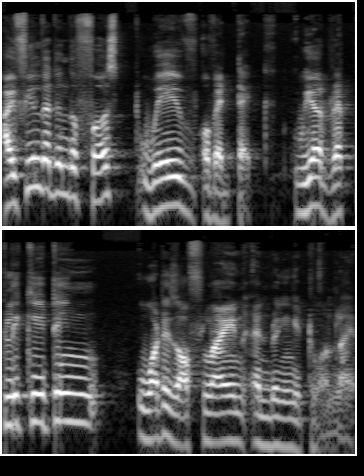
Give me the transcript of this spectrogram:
I feel that in the first wave of edtech, we are replicating what is offline and bringing it to online.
